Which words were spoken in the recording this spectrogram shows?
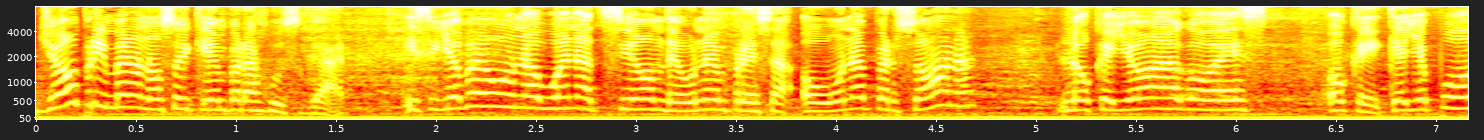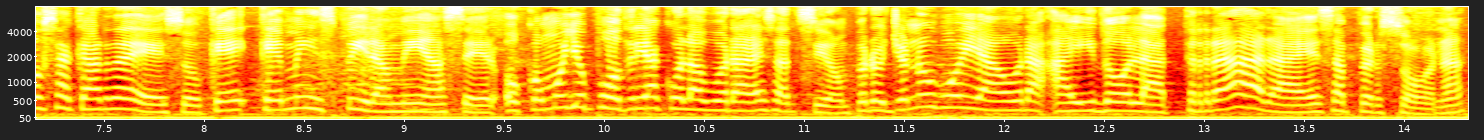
yo primero no soy quien para juzgar. Y si yo veo una buena acción de una empresa o una persona, lo que yo hago es, ok, ¿qué yo puedo sacar de eso? ¿Qué, qué me inspira a mí a hacer? ¿O cómo yo podría colaborar a esa acción? Pero yo no voy ahora a idolatrar a esa persona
